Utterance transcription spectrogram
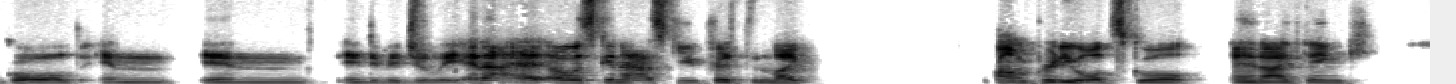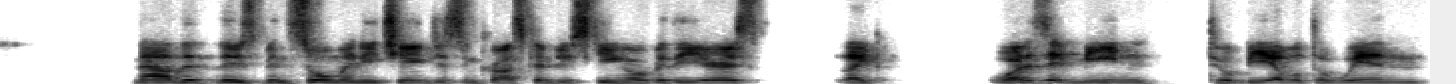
gold in in individually. And I, I was going to ask you, Kristin, like I'm pretty old school, and I think now that there's been so many changes in cross country skiing over the years, like what does it mean to be able to win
